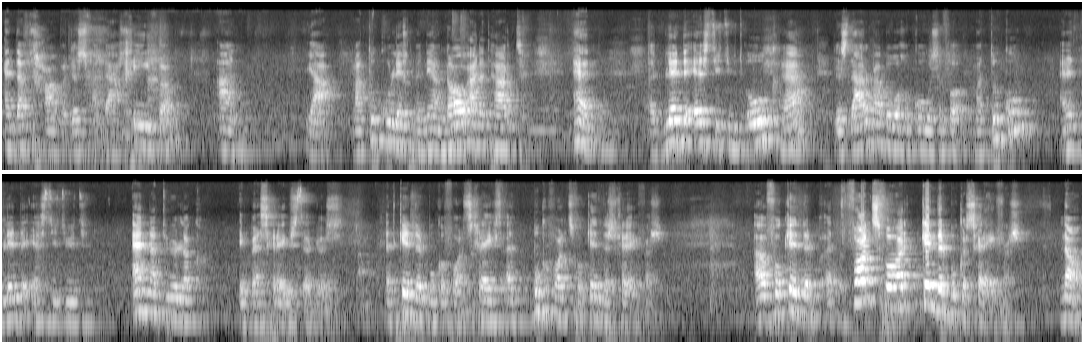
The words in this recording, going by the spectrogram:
En dat gaan we dus vandaag geven aan ja, Matuku ligt meneer nauw aan het hart. En het Blinde Instituut ook. Hè? Dus daarom hebben we gekozen voor Matuku en het Blinde Instituut. En natuurlijk, ik ben schrijfster dus. Het kinderboekenfonds, het boekenfonds voor kinderschrijvers. Uh, voor kinder, het fonds voor kinderboekenschrijvers. Nou,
